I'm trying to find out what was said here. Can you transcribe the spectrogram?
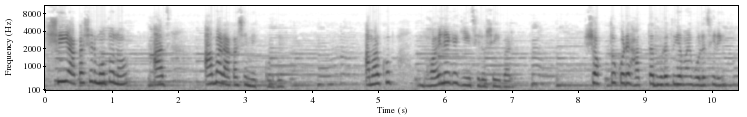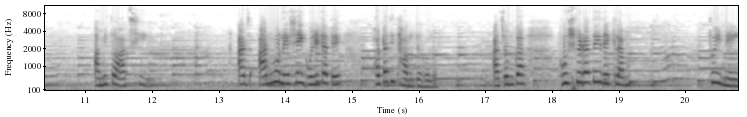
সেই আকাশের মতনও আজ আমার আকাশে মেঘ করবে। আমার খুব ভয় লেগে গিয়েছিল সেইবার। শক্ত করে হাতটা ধরে তুই আমায় বলেছিলি, আমি তো আছি। আজ আনমনে সেই গলিটাতে হঠাৎই থামতে হলো। আচমকা হুঁশ ফেরাতেই দেখলাম, তুই নেই।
